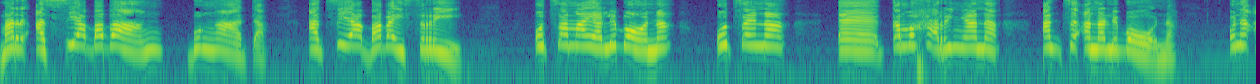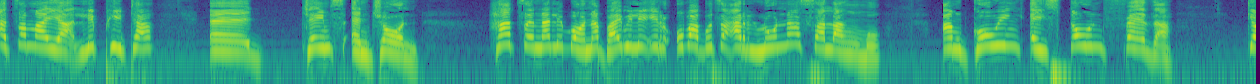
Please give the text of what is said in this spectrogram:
mare a sia ba bang bongata a tseya ba by three o tsamaya le bona o tsena eh ka mogarenyana a ntse a na le bona. O ne a tsamaya le peter eh james and john. Ha tsena le bona bible e re o ba botsa a re lona salang mo i'm going a stone further. Ke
